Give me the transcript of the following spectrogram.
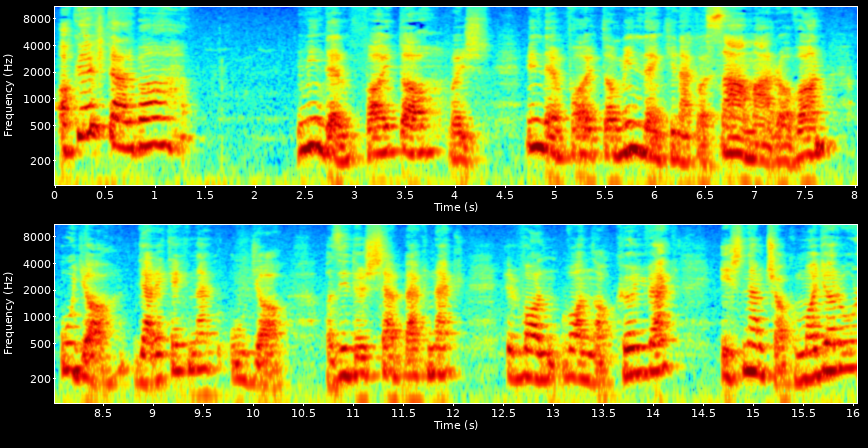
A könyvtárban mindenfajta, vagyis mindenfajta mindenkinek a számára van, úgy a gyerekeknek, úgy a, az idősebbeknek van, vannak könyvek, és nem csak magyarul,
